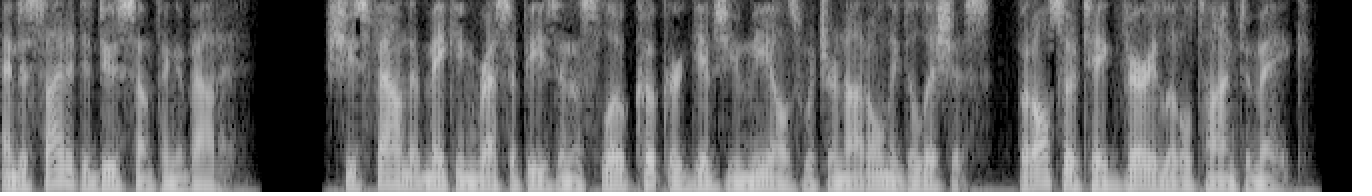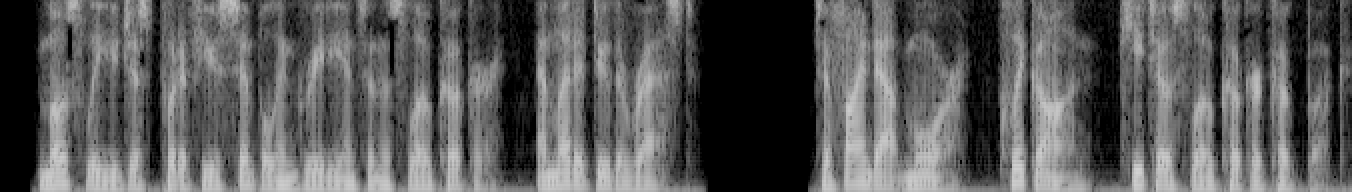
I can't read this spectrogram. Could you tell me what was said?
and decided to do something about it. She's found that making recipes in a slow cooker gives you meals which are not only delicious, but also take very little time to make. Mostly you just put a few simple ingredients in the slow cooker, and let it do the rest. To find out more, click on Keto Slow Cooker Cookbook.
